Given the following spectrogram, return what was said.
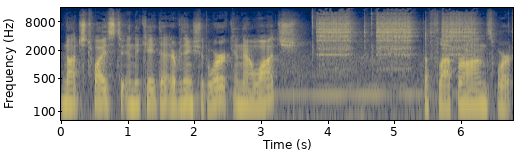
notched twice to indicate that everything should work. And now watch the flaperons work.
